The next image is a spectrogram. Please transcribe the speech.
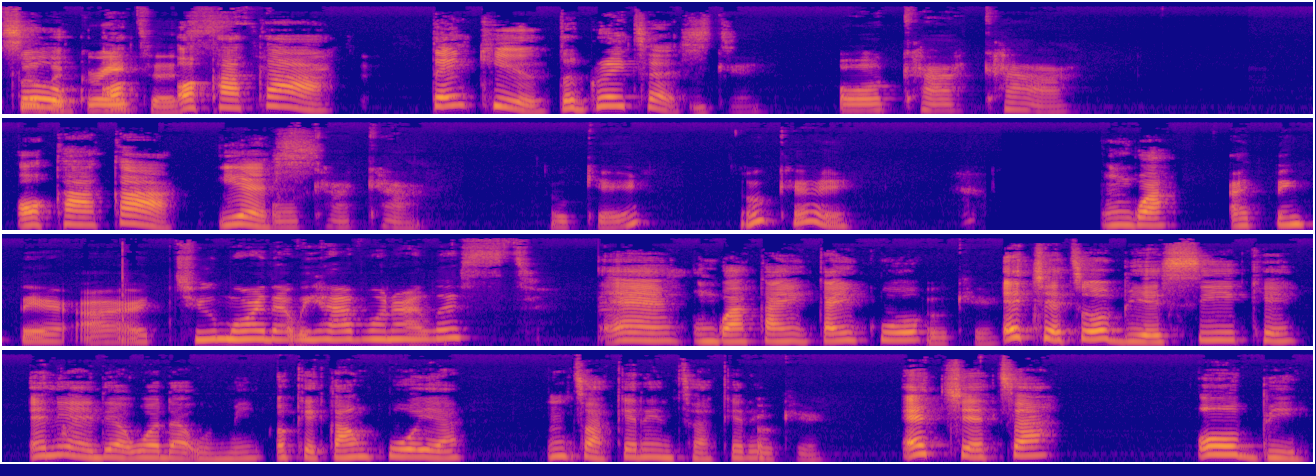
So the o- greatest. Ọkaka. Thank you. The greatest. Okay. Okaka. Ọkaka. Yes. Okaka. Okay. Okay. Ngwa. I think there are two more that we have on our list. Eh, ngwa ka anyị kwuo. Echeta obi esi ike. Any idea what that would mean? Okay, ka m kwuo ya. Ntakịrị ntakịrị. Okay. Echeta obi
